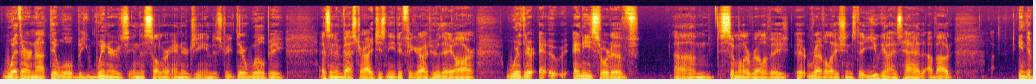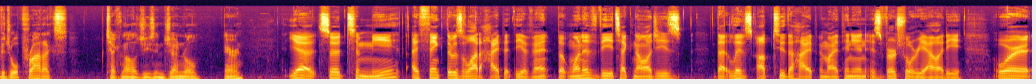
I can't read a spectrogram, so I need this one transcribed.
whether or not there will be winners in the solar energy industry. There will be. As an investor, I just need to figure out who they are. Were there any sort of um, similar revelations that you guys had about individual products, technologies in general? Aaron? Yeah, so to me, I think there was a lot of hype at the event, but one of the technologies that lives up to the hype, in my opinion, is virtual reality, or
